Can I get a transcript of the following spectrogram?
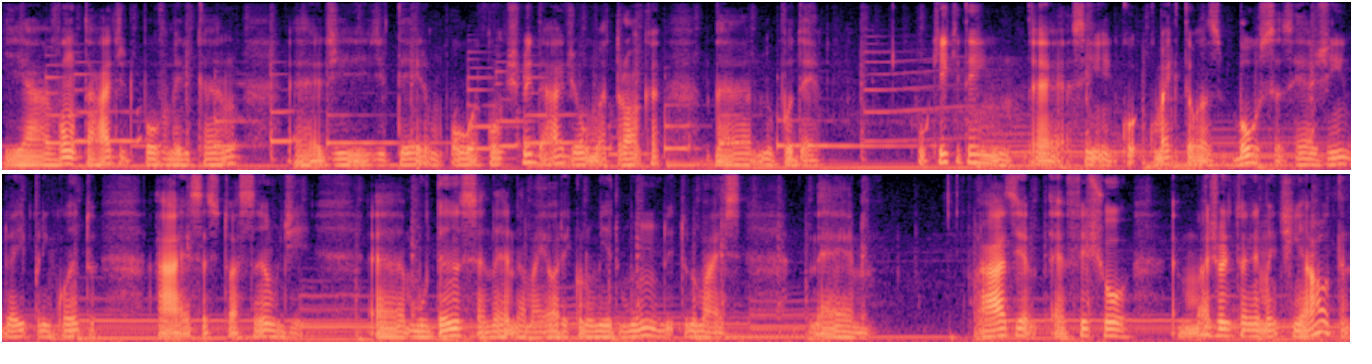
e a vontade do povo americano é, de, de ter ou a continuidade ou uma troca né, no poder. O que que tem, é, assim, como é que estão as bolsas reagindo aí por enquanto a essa situação de uh, mudança né, na maior economia do mundo e tudo mais? É, a Ásia é, fechou majoritariamente em alta,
